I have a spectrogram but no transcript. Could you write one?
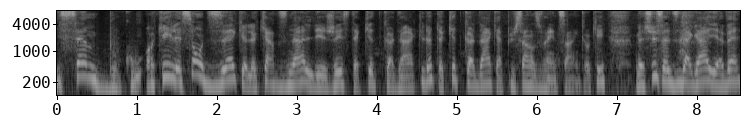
Il s'aime beaucoup. OK, là, si on disait que le cardinal léger, c'était Kid Kodak, là, tu Kid Kodak à puissance 25, OK? Monsieur Fadi Daguerre, il y avait,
